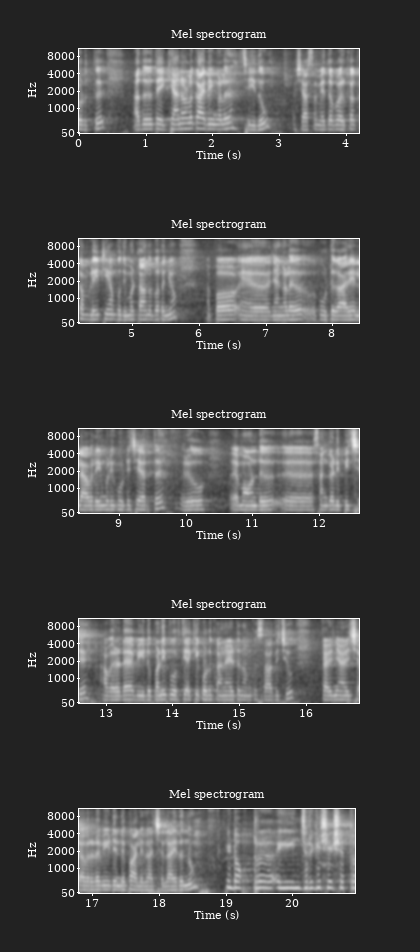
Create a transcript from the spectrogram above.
കൊടുത്ത് അത് തേക്കാനുള്ള കാര്യങ്ങൾ ചെയ്തു. പക്ഷേ ആ സമയത്ത് അപ്പോൾ അവർക്ക് കംപ്ലീറ്റ് ചെയ്യാൻ ബുദ്ധിമുട്ടാണെന്ന് പറഞ്ഞു. അപ്പോൾ ഞങ്ങൾ കൂട്ടുകാരെ എല്ലാവരെയും കൂടി കൂട്ടിച്ചേർത്ത് ഒരു എമൗണ്ട് സംഘടിപ്പിച്ച് അവരുടെ വീട് പണി പൂർത്തിയാക്കി കൊടുക്കാനായിട്ട് നമുക്ക് സാധിച്ചു. കഴിഞ്ഞ ആഴ്ച അവരുടെ വീടിന്റെ പാലുകാച്ചലായിരുന്നു ഈ ഡോക്ടർ ഈ ഇഞ്ചുറിക്ക് ശേഷം എത്ര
